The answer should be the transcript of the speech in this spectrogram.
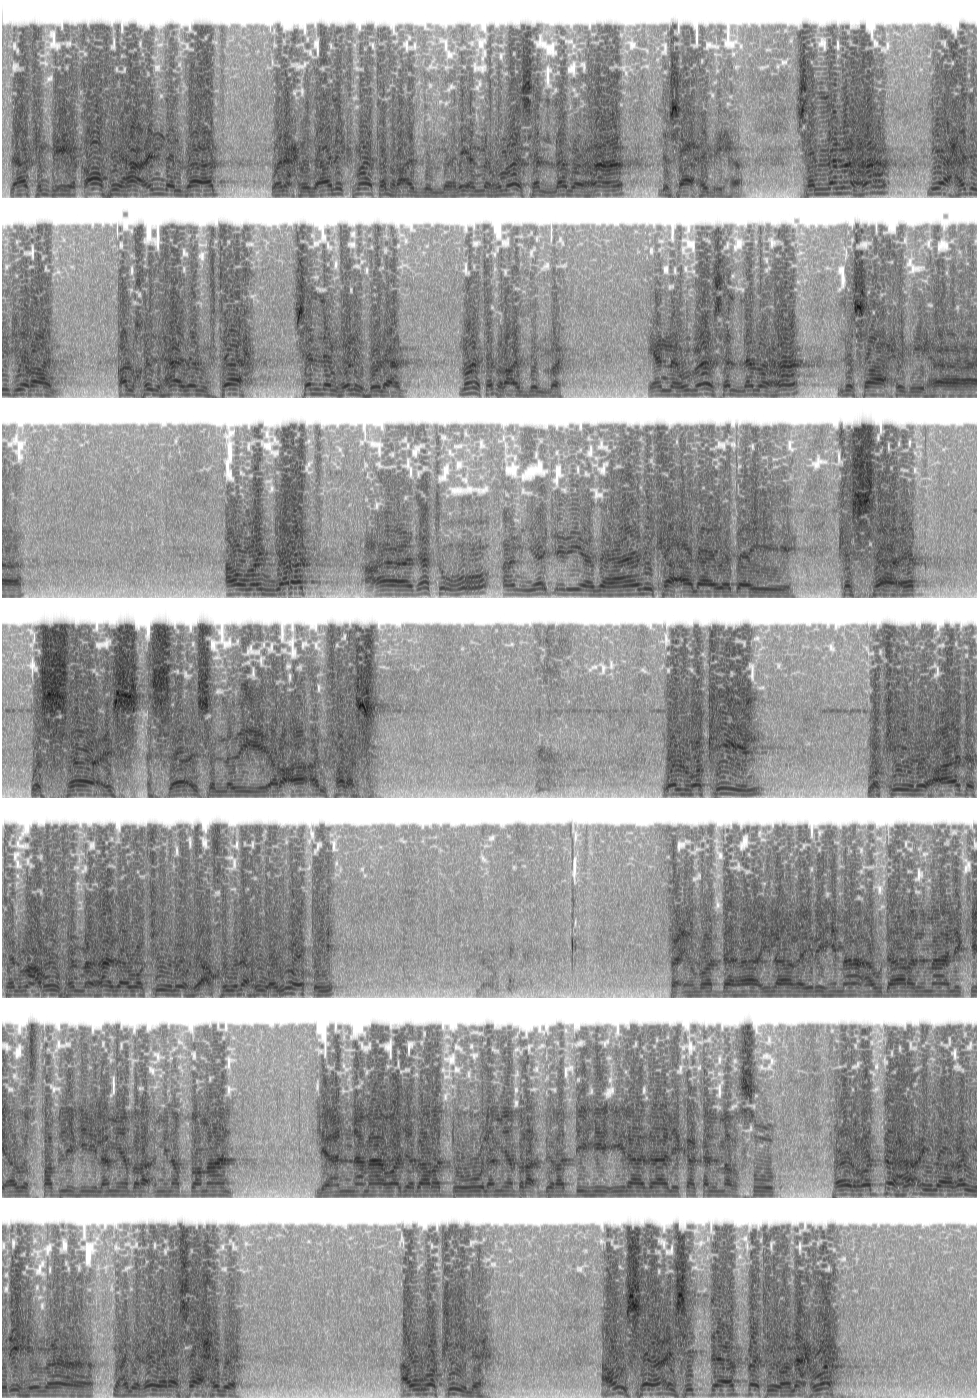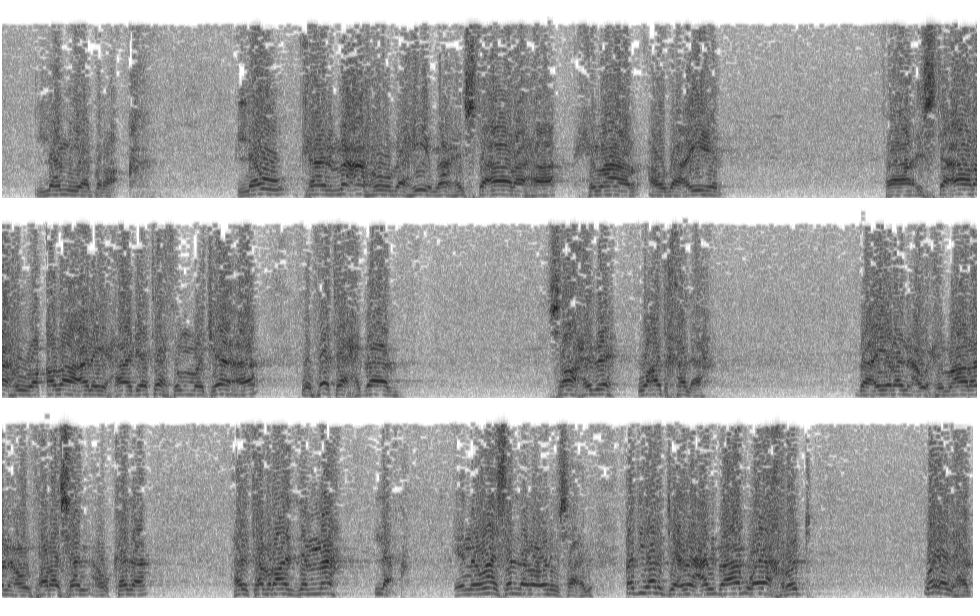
لكن بإيقافها عند الباب ونحو ذلك ما تبرأ الذمة لأنه ما سلمها لصاحبها. سلمها لأحد الجيران. قال خذ هذا المفتاح سلمه لفلان. ما تبرأ الذمة. لأنه ما سلمها لصاحبها. أو من جرت عادته أن يجري ذلك على يديه كالسائق والسائس السائس الذي يرعى الفرس. والوكيل وكيله عادة معروف أن هذا وكيله يأخذ له ويعطي فإن ردها إلى غيرهما أو دار المالك أو اسطبله لم يبرأ من الضمان لأن ما وجب رده لم يبرأ برده إلى ذلك كالمغصوب. فإن ردها إلى غيرهما يعني غير صاحبه أو وكيله أو سائس الدابة ونحوه لم يبرأ. لو كان معه بهيمة استعارها حمار أو بعير فاستعاره وقضى عليه حاجته ثم جاء وفتح باب صاحبه وأدخله بعيرا أو حمارا أو فرسا أو كذا. هل تبرأ الذمة؟ لا لأنه ما سلمه لصاحبه قد يرجع مع الباب ويخرج ويذهب.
